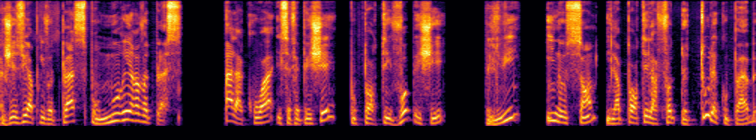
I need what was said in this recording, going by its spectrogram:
Jésus a pris votre place pour mourir à votre place. À la croix, il s'est fait pécher pour porter vos péchés. Lui, innocent, il a porté la faute de tous les coupables.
